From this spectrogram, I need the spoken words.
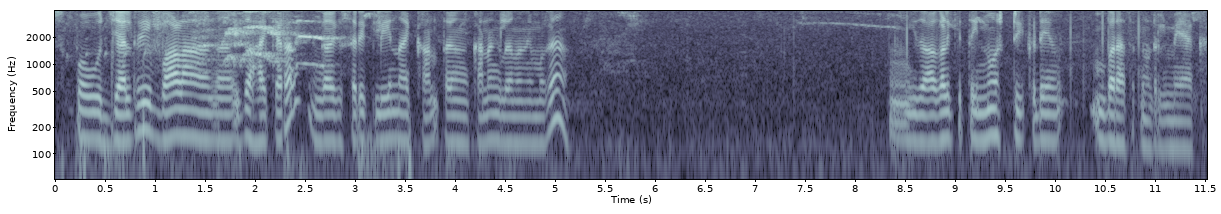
ಸ್ವಲ್ಪ ಜಾಲ್ರಿ ಭಾಳ ಇದು ಹಾಕ್ಯಾರ, ಹಿಂಗಾಗಿ ಸರಿ ಕ್ಲೀನಾಗಿ ಕಾಣ್ತಾ ಕಾಣಂಗಿಲ್ಲ ನಿಮಗೆ. ಇದು ಆಗಳಕ್ಕಿಂತ ಇನ್ನೂ ಅಷ್ಟು ಈ ಕಡೆ ಬರತ್ತೈತೆ ನೋಡ್ರಿ ಮೇಯಕ್ಕೆ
